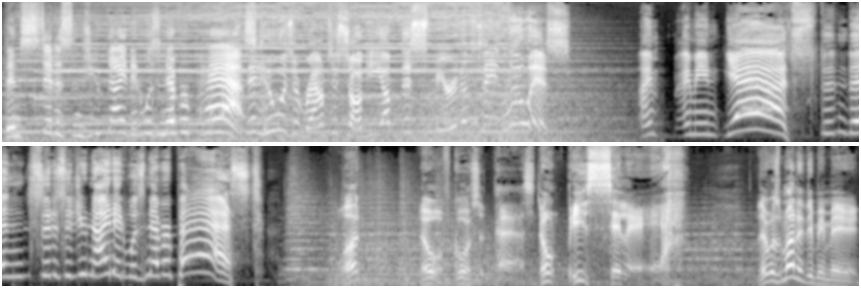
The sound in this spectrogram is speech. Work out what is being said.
then Citizens United was never passed. Then who was around to soggy up the Spirit of St. Louis? I'm, mean, yes, then, then Citizens United was never passed. What? No, of course it passed. Don't be silly. There was money to be made.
